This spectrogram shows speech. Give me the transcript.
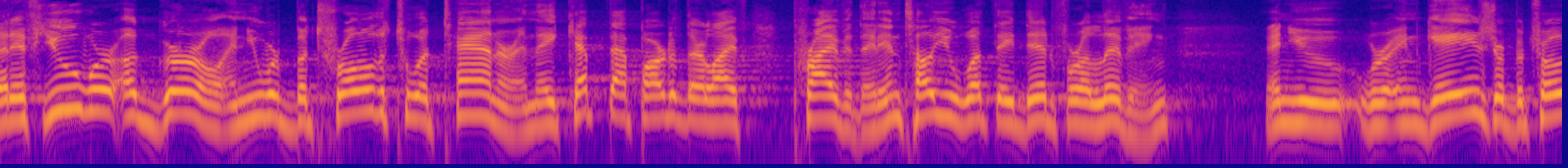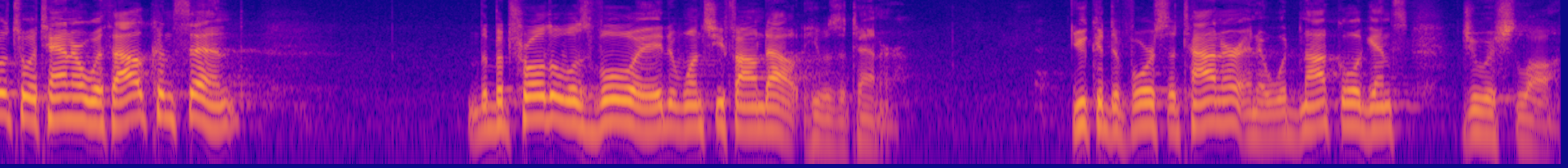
that if you were a girl and you were betrothed to a tanner and they kept that part of their life private, they didn't tell you what they did for a living, and you were engaged or betrothed to a tanner without consent, The betrothal was void once you found out he was a tanner. You could divorce a tanner and it would not go against Jewish law.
